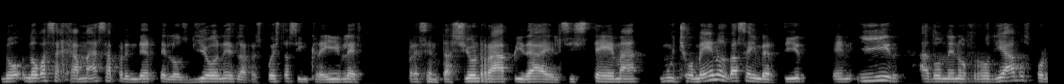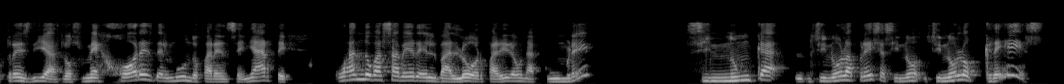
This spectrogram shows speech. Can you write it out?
No, no vas a jamás aprenderte los guiones, las respuestas increíbles, presentación rápida, el sistema, mucho menos vas a invertir en ir a donde nos rodeamos por tres días, los mejores del mundo para enseñarte. ¿Cuándo vas a ver el valor para ir a una cumbre? Si nunca, si no lo aprecias, si no, si no lo crees.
